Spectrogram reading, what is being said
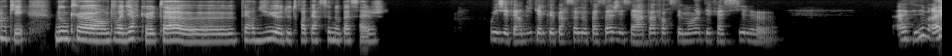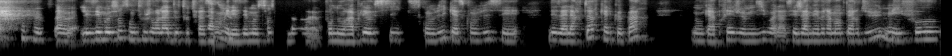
OK. Donc, heu, on pourrait dire que tu as, perdu, heu, 2-3 personnes au passage? Oui, j'ai perdu quelques personnes au passage et ça a pas forcément été facile, à vivre. Heu, les émotions sont toujours là de toute façon, mais les émotions sont là, heu, pour nous rappeler aussi ce qu'on vit. Qu'est-ce qu'on vit? C'est des alerteurs quelque part. Donc après, je me dis: «Voilà, c'est jamais vraiment perdu, mais il faut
